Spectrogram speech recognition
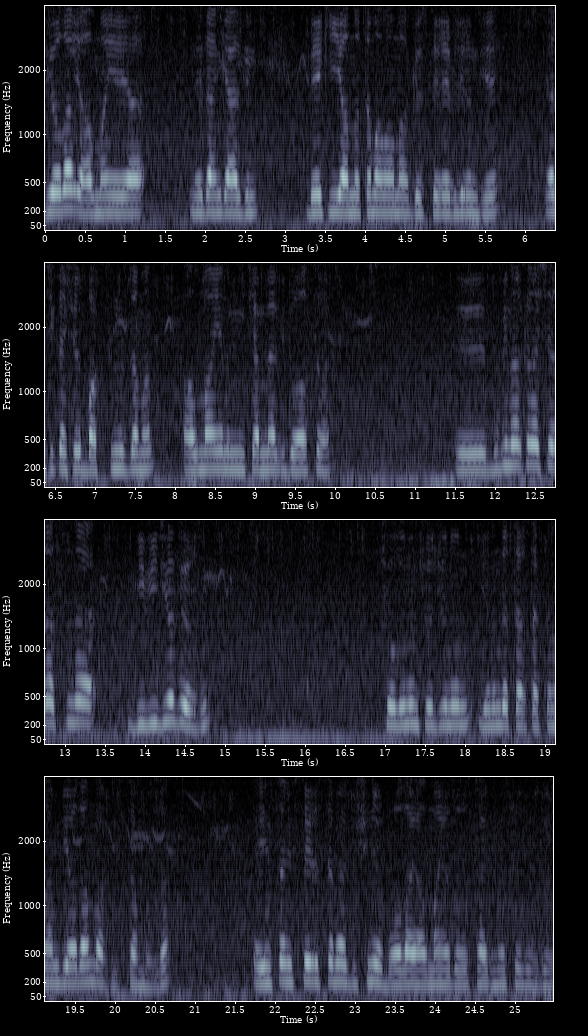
Diyorlar ya Almanya'ya neden geldim? Belki iyi anlatamam ama gösterebilirim diye. Gerçekten şöyle baktığınız zaman Almanya'nın mükemmel bir doğası var. Ee, bugün arkadaşlar aslında bir video gördüm çoluğunun çocuğunun yanında tartaklanan bir adam vardı İstanbul'da. E insan ister istemez düşünüyor bu olay Almanya'da olsaydı nasıl olurdu?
